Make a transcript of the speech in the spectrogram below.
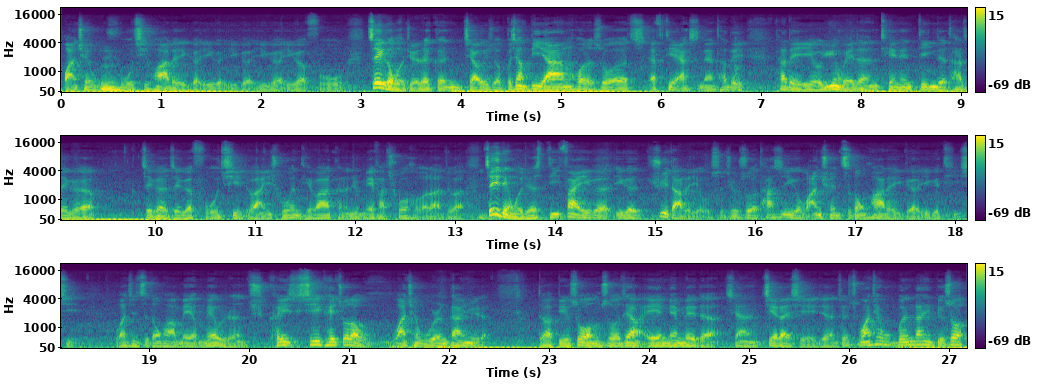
完全服务器化的一个一个一个一个一个服务。这个我觉得跟交易所不像币安或者说 FTX 呢，它得它得有运维的人天天盯着它这个。这个这个服务器对吧？一出问题的话，可能就没法撮合了，对吧？这一点我觉得是 DeFi 一个一个巨大的优势，就是说它是一个完全自动化的一个一个体系，完全自动化，没有没有人去可以其实可以做到完全无人干预的，对吧？比如说我们说这样 AMM 类的，像借贷协议这样，就是完全无人干预。比如说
